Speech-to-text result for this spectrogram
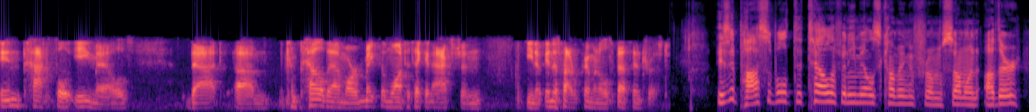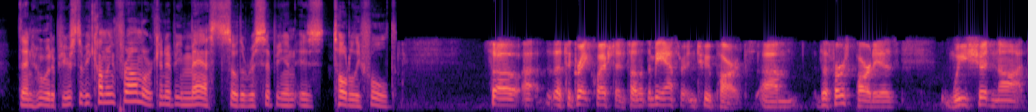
impactful emails that um, compel them or make them want to take an action you know, in the cyber criminal's best interest. Is it possible to tell if an email is coming from someone other than who it appears to be coming from, or can it be masked so the recipient is totally fooled? So uh, that's a great question. So let me answer it in two parts. Um, the first part is we should not,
